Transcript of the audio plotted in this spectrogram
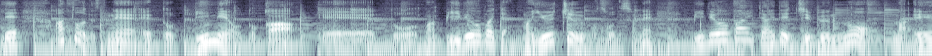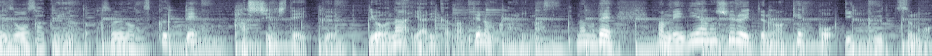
で、あとはですね、えっと、Vimeo とか、えー、っと、まあ、ビデオ媒体、まあ、YouTube もそうですよね。ビデオ媒体で自分の、まあ、映像作品とかそういうのを作って発信していくようなやり方っていうのもあります。なので、まあ、メディアの種類っていうのは結構いくつも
